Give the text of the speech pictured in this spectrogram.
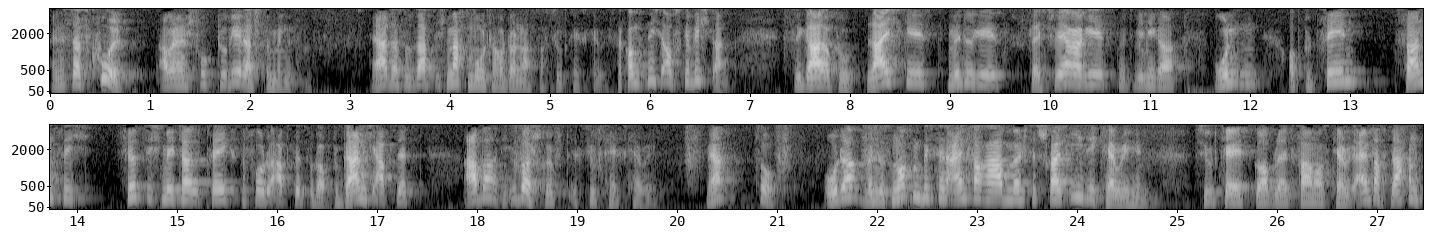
Dann ist das cool, aber dann strukturier das zumindest. Ja, dass du sagst, ich mache Montag und Donnerstag Suitcase Carries. Da kommt es nicht aufs Gewicht an. Es ist egal, ob du leicht gehst, mittel gehst, vielleicht schwerer gehst, mit weniger Runden, ob du 10, 20, 40 Meter trägst, bevor du absetzt oder ob du gar nicht absetzt. Aber die Überschrift ist Suitcase Carry. Ja, so. Oder wenn du es noch ein bisschen einfacher haben möchtest, schreib Easy Carry hin. Suitcase, Goblet, Farmers Carry. Einfach Sachen,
